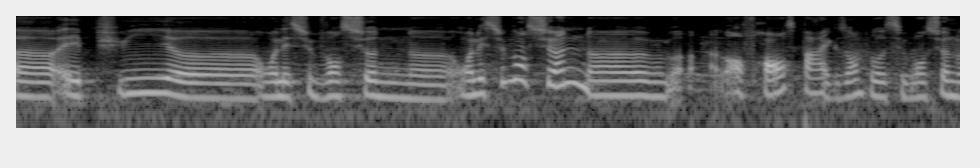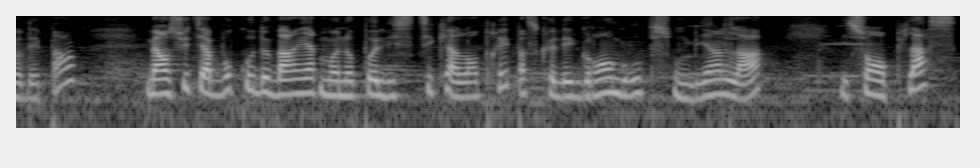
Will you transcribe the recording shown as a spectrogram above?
Euh, et puis, euh, on les subventionne, euh, on les subventionne en France, par exemple, on les subventionne au départ. Mais ensuite, il y a beaucoup de barrières monopolistiques à l'entrée parce que les grands groupes sont bien là, ils sont en place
